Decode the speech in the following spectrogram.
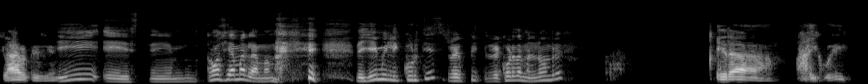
Claro que sí. Y, este, ¿cómo se llama la mamá de, Jamie Lee Curtis? recuérdame el nombre. Era, ay, güey.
